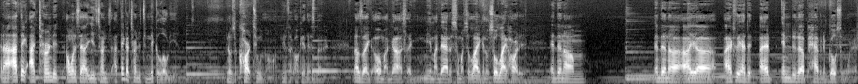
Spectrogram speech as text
And I, I think I turned it. I want to say I either turned. It, I think I turned it to Nickelodeon, and it was a cartoon on. And He was like, okay, that's better. And I was like, oh my gosh, like me and my dad are so much alike, and it was so lighthearted. And then um, and then uh, I uh, I actually had to. I had ended up having to go somewhere,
